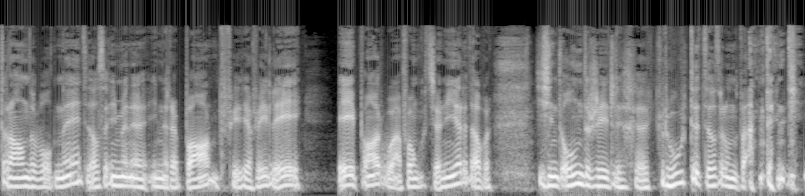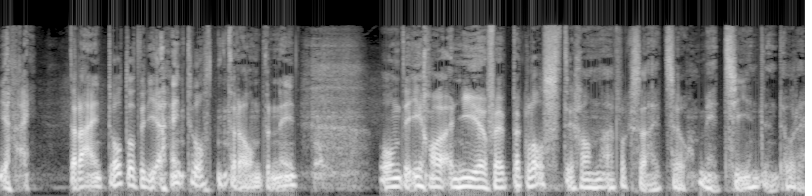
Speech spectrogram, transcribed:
der andere will nicht. Also in einer, in einer Paar, es ja viele eh Ehepaare, die auch funktionieren, aber die sind unterschiedlich äh, geroutet, oder? Und wenn dann die der eine tut oder die eine tut und der andere nicht. Und ich habe nie auf jemanden gelassen. Ich habe einfach gesagt, so, wir ziehen den durch.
